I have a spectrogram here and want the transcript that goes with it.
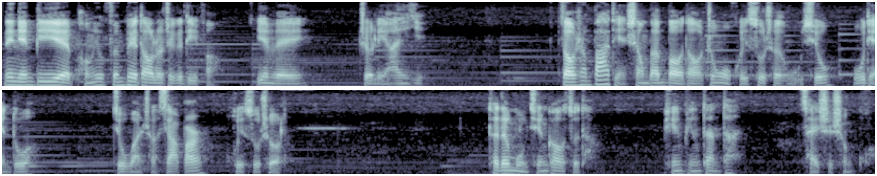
那年毕业，朋友分配到了这个地方，因为这里安逸。早上八点上班报到，中午回宿舍午休，五点多就晚上下班回宿舍了。他的母亲告诉他：“平平淡淡才是生活。”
